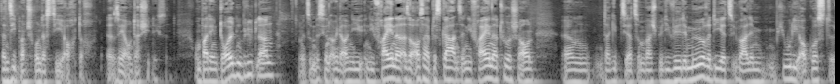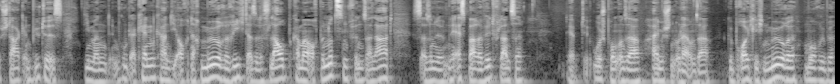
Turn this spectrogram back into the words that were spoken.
dann sieht man schon, dass die auch doch äh, sehr unterschiedlich sind. Und bei den Doldenblütlern, wenn wir jetzt so ein bisschen auch wieder in die, in die freie, also außerhalb des Gartens in die freie Natur schauen, ähm, da gibt's ja zum Beispiel die wilde Möhre, die jetzt überall im Juli, August stark in Blüte ist, die man gut erkennen kann, die auch nach Möhre riecht. Also das Laub kann man auch benutzen für einen Salat. Das ist also eine, eine essbare Wildpflanze der, der Ursprung unserer heimischen oder unserer gebräuchlichen Möhre, Mohrrübe,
